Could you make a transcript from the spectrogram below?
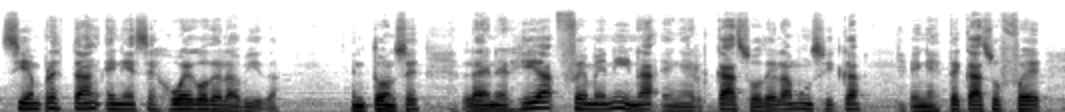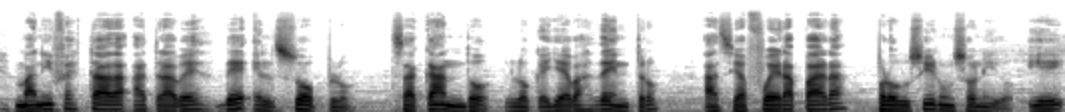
siempre están en ese juego de la vida. Entonces, la energía femenina, en el caso de la música, en este caso fue manifestada a través del el soplo, sacando lo que llevas dentro hacia afuera para producir un sonido. Y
